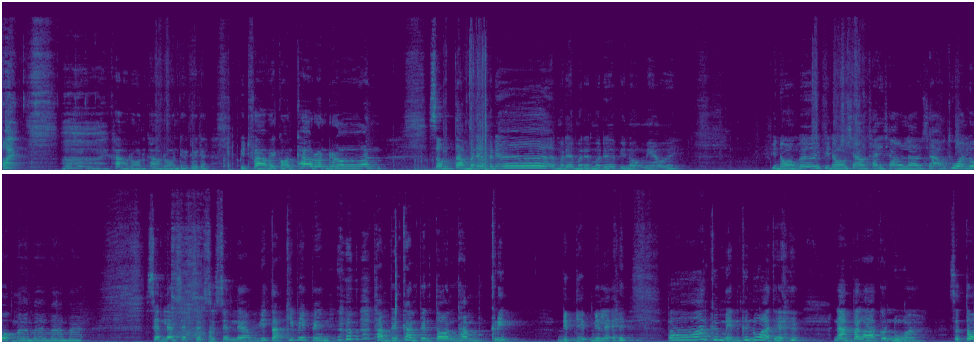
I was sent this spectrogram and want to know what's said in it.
โอ้ยอยข้าวร้อนข้าวร้อนเดี๋ยวเดี๋ยวเดี๋ยวปิดฝาไว้ก่อนข้าวร้อนๆส้มตำมาเด้อมาเด้อมาเด้อมาเด้อมาเด้อพี่น้องแมวเอ้ยพี่น้องเอ้ยพี่น้องชาวไทยชาวลาวชาวทั่วโลกมามามามา เสร็จแล้วเสร็จเสร็จเสร็จเสร็จแล้ววิตัดคลิปไม่เป็นทำเป็นขั้นเป็นตอนทำคลิป ดิบๆนี่แหละป้าดคือเหม็นคือนัวแต่น้ำปลาก็นัว สตอ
